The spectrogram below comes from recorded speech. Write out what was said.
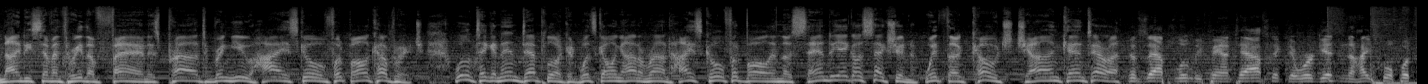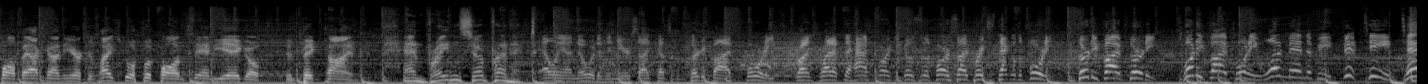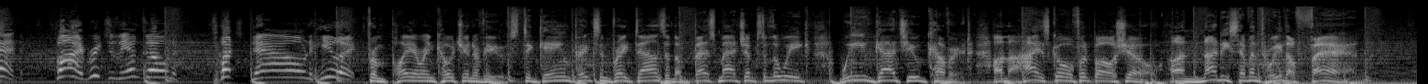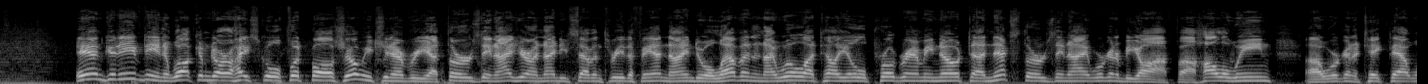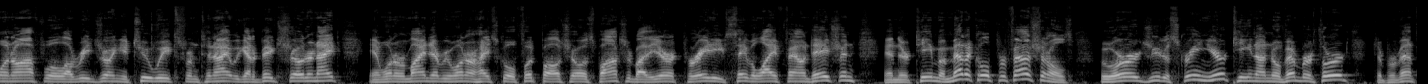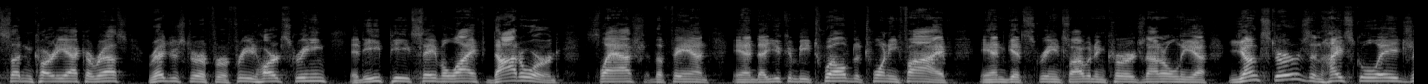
97.3 The Fan is proud to bring you high school football coverage. We'll take an in-depth look at what's going on around high school football in the San Diego section with the coach, John Kentera. This is absolutely fantastic that we're getting the high school football back on the air because high school football in San Diego is big time. And Braden Serprenict. Elion nowhere to the near side, cuts it from 35 40, runs right up the hash mark, and goes to the far side, breaks his tackle to 40, 35 30, 25 20, one man to beat, 15 10 five, reaches the end zone. Touchdown, Helix. From player and coach interviews to game picks and breakdowns of the best matchups of the week, we've got you covered on the High School Football Show on 97.3 The Fan. And good evening, and welcome to our high school football show each and every uh, Thursday night here on 97.3 The Fan, 9 to 11. And I will uh, tell you a little programming note. Uh, next Thursday night, we're going to be off. Uh, Halloween, uh, we're going to take that one off. We'll uh, rejoin you two weeks from tonight. We got a big show tonight, and want to remind everyone our high school football show is sponsored by the Eric Paredes Save a Life Foundation and their team of medical professionals who urge you to screen your teen on November 3rd to prevent sudden cardiac arrest. Register for a free heart screening at epsavealife.org slash the fan. And uh, you can be 12 to 25 and get screened. So I would encourage not only uh, youngsters and high school age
